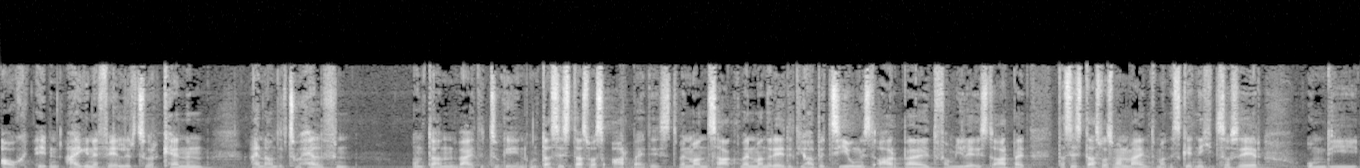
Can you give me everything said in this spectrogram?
auch eben eigene Fehler zu erkennen, einander zu helfen und dann weiterzugehen. Und das ist das, was Arbeit ist. Wenn man sagt, wenn man redet, ja, Beziehung ist Arbeit, Familie ist Arbeit, das ist das, was man meint. Es geht nicht so sehr um die,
